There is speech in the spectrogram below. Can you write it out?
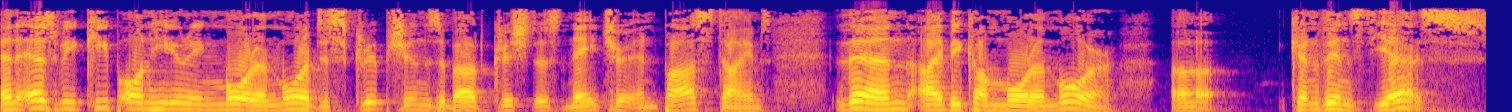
And as we keep on hearing more and more descriptions about Krishna's nature and pastimes, then I become more and more uh, convinced, yes,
